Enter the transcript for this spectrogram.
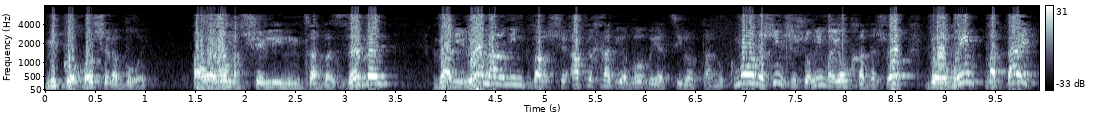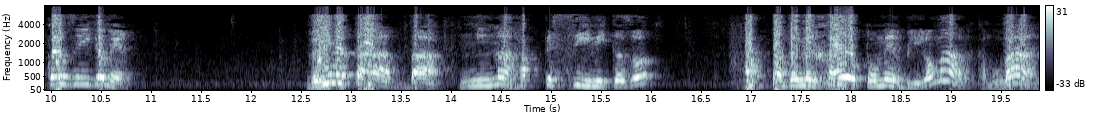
מכוחו של הבורא. העולם שלי נמצא בזבל, ואני לא מאמין כבר שאף אחד יבוא ויציל אותנו. כמו אנשים ששומעים היום חדשות ואומרים, מתי כל זה ייגמר? ואם אתה בנימה הפסימית הזאת, אתה במרכאות אומר, בלי לומר, כמובן,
